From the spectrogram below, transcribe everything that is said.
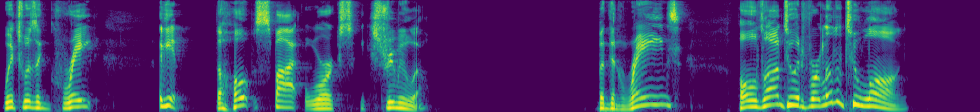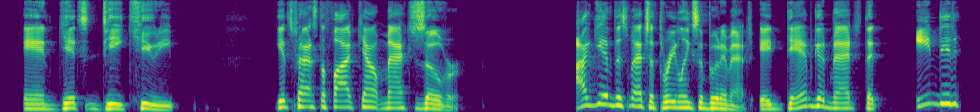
which was a great, again, the hope spot works extremely well. But then Reigns holds on to it for a little too long and gets DQ'd. He gets past the five count, match is over. I give this match a three links of Boudin match, a damn good match that ended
